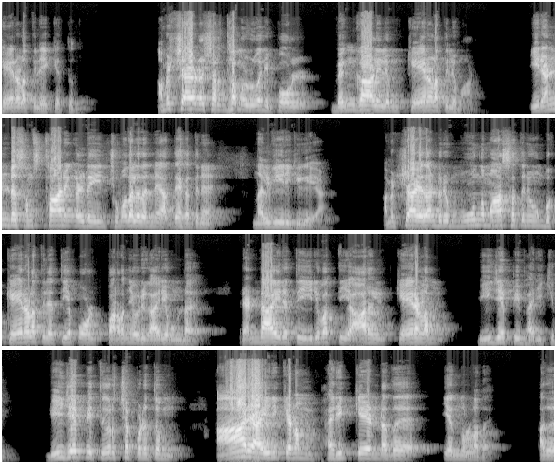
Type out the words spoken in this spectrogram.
കേരളത്തിലേക്ക് എത്തുന്നു. അമിത്ഷായുടെ ശ്രദ്ധ മുഴുവൻ ഇപ്പോൾ ബംഗാളിലും കേരളത്തിലുമാണ്. ഈ രണ്ട് സംസ്ഥാനങ്ങളുടെയും ചുമതല തന്നെ അദ്ദേഹത്തിന് നൽകിയിരിക്കുകയാണ്. അമിത്ഷാ ഏതാണ്ട് ഒരു മൂന്ന് മാസത്തിന് മുമ്പ് കേരളത്തിലെത്തിയപ്പോൾ പറഞ്ഞ ഒരു കാര്യമുണ്ട്. രണ്ടായിരത്തി ഇരുപത്തി ആറിൽ കേരളം ബി ജെ പി ഭരിക്കും. ബി ജെ പി തീർച്ചപ്പെടുത്തും ആരായിരിക്കണം ഭരിക്കേണ്ടത് എന്നുള്ളത്. അത്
